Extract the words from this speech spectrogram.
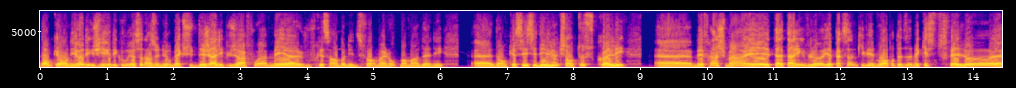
Donc, on ira, j'irai découvrir ça dans un urbex. Je suis déjà allé plusieurs fois, mais je vous ferai ça en bonne et due forme à un autre moment donné. Donc, c'est c'est des lieux qui sont tous collés. Euh, mais franchement, t'a- t'arrives là, il n'y a personne qui vient te voir pour te dire Mais qu'est-ce que tu fais là? Euh,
